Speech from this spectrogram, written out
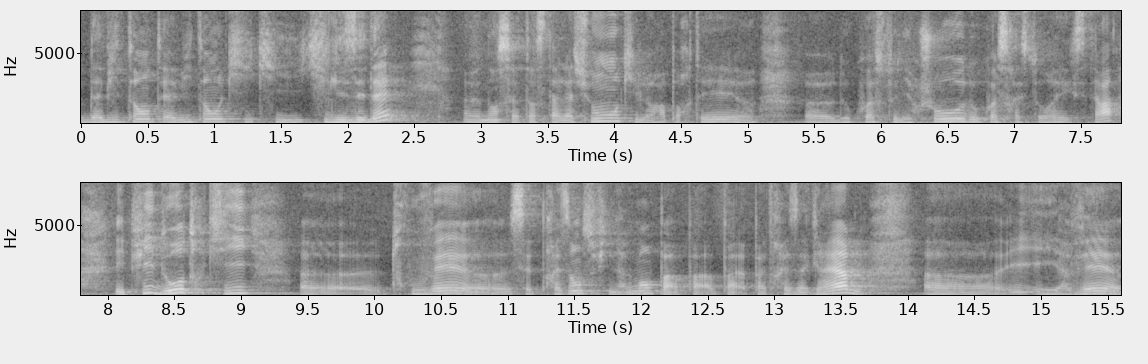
d'habitantes et habitants qui les aidaient. Euh, dans cette installation, qui leur apportait euh, euh, de quoi se tenir chaud, de quoi se restaurer, etc. Et puis d'autres qui trouvaient cette présence finalement pas, très agréable et, avaient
